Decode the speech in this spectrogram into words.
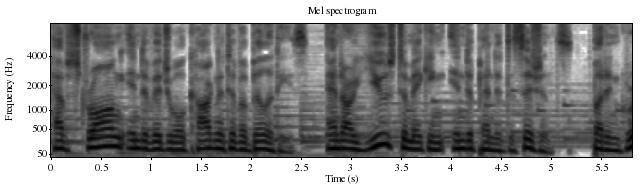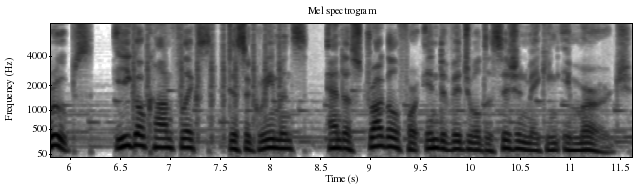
have strong individual cognitive abilities and are used to making independent decisions. But in groups, ego conflicts, disagreements, and a struggle for individual decision-making emerge.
